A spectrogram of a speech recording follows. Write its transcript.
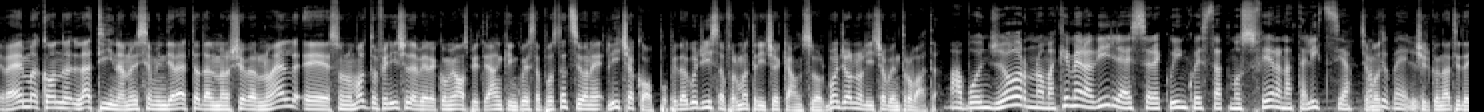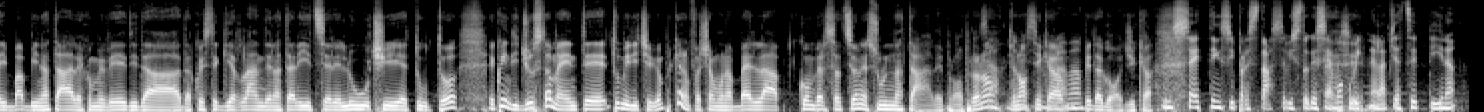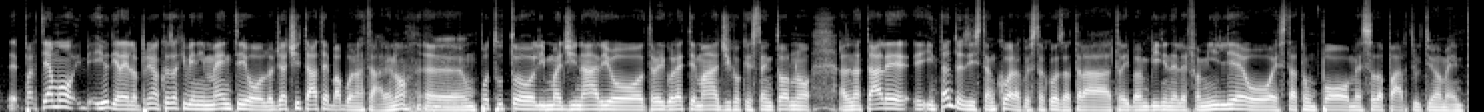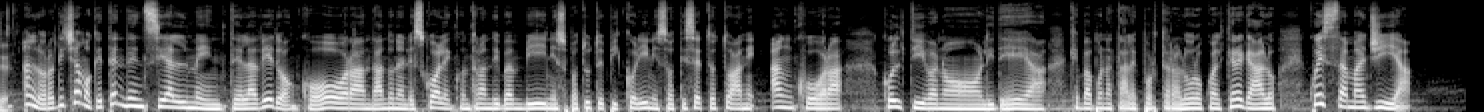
Rem con Latina, noi siamo in diretta dal Marché Noël e sono molto felice di avere come ospite anche in questa postazione Licia Coppo, pedagogista, formatrice e counselor. Buongiorno Licia, ben trovata. Ma buongiorno, ma che meraviglia essere qui in questa atmosfera natalizia, siamo proprio bello. circondati dai babbi Natale, come vedi, da, da, queste ghirlande natalizie, le luci e tutto. E quindi giustamente tu mi dicevi, ma perché non facciamo una bella conversazione sul Natale proprio, no? Esatto, in ottica pedagogica. Il setting si prestasse, visto che siamo eh, qui nella piazzettina. Eh, partiamo partiamo, io direi la prima cosa che viene in mente, io l'ho già citata, è Babbo Natale, no? Eh, un po' tutto l'immaginario, tra virgolette, magico che sta intorno al Natale. Intanto esiste ancora questa cosa tra, tra i bambini nelle famiglie o è stata un po' messa da parte ultimamente? Allora, diciamo che tendenzialmente la vedo ancora andando nelle scuole, incontrando i bambini, soprattutto i piccolini sotto i 7-8 anni, ancora coltivano l'idea che Babbo Natale porterà loro qualche regalo. Questa magia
